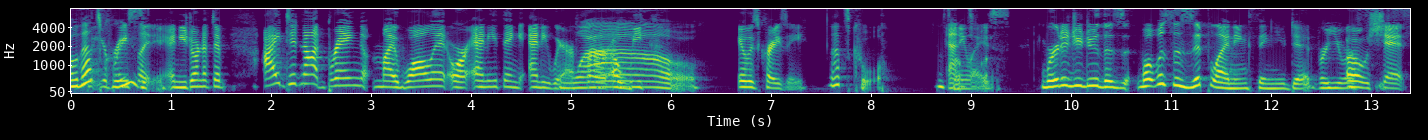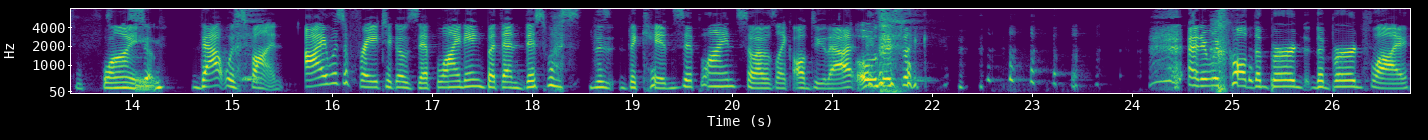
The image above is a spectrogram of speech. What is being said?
oh, that's your crazy. bracelet and you don't have to I did not bring my wallet or anything anywhere for a week. Wow, It was crazy. that's cool. That Anyways. fun. where did you do the? z- What was the zip lining thing you did? Where you were? Oh, f- shit. flying. So that was fun. I was afraid to go zip lining, but then this was the the kids zip line, so I was like, I'll do that. Oh, was like and it was called the bird the bird fly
